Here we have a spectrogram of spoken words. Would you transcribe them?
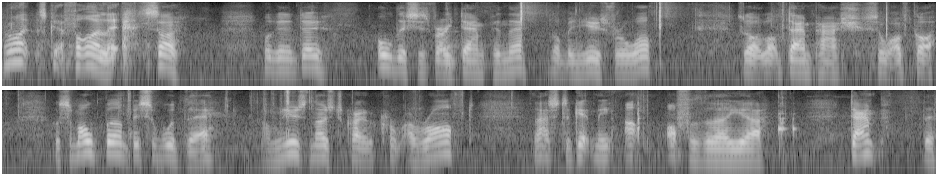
Right, let's get a fire lit. So, we're going to do, all this is very damp in there, not been used for a while. It's got a lot of damp ash. So what I've got, got some old burnt bits of wood there. I'm using those to create a raft that's to get me up off of the uh, damp. They're,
